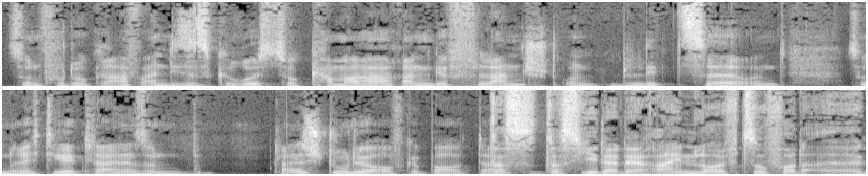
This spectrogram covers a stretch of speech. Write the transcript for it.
so ein Fotograf an dieses Gerüst so Kamera rangeflanscht und Blitze und so eine richtige kleine, so ein kleines Studio aufgebaut. Da. Dass, dass jeder, der reinläuft, sofort äh,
